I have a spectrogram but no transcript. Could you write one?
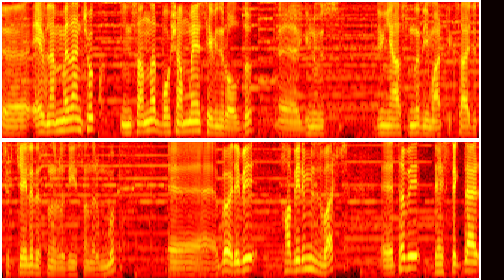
e, evlenmeden çok insanlar boşanmaya sevinir oldu e, günümüz dünyasında diyeyim artık sadece Türkiye ile de sınırlı değil sanırım bu. E, böyle bir haberimiz var. E, tabii destekler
